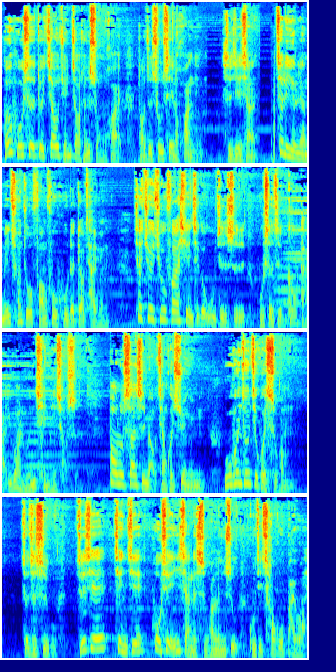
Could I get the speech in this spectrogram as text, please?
核辐射对胶卷造成损坏，导致出现了幻影。实际上，这里有两名穿着防护服的调查员，在最初发现这个物质时，辐射值高达一万伦琴每小时，暴露三十秒将会眩晕，五分钟就会死亡。这次事故直接、间接、后续影响的死亡人数估计超过百万。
